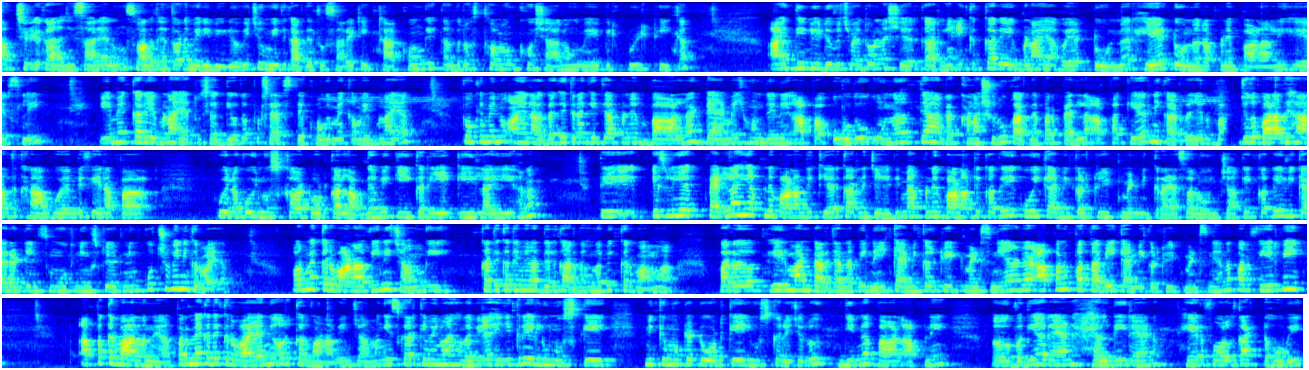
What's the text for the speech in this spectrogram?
ਸਤਿ ਸ਼੍ਰੀ ਅਕਾਲ ਜੀ ਸਾਰਿਆਂ ਨੂੰ। ਸਵਾਗਤ ਹੈ ਤੁਹਾਡਾ ਮੇਰੀ ਵੀਡੀਓ ਵਿੱਚ। ਉਮੀਦ ਕਰਦੇ ਤੁਸੀਂ ਸਾਰੇ ਠੀਕ ਠਾਕ ਹੋਵੋਗੇ, ਤੰਦਰੁਸਤ ਹੋਵੋਗੇ, ਖੁਸ਼ਹਾਲ ਹੋਵੋਗੇ। ਮੈਂ ਵੀ ਬਿਲਕੁਲ ਠੀਕ ਆ ਅੱਜ ਦੀ ਵੀਡੀਓ ਵਿੱਚ ਮੈਂ ਤੁਹਾਡੇ ਨਾਲ ਸ਼ੇਅਰ ਕਰ ਰਹੀ ਹਾਂ। ਇੱਕ ਘਰੇ ਬਣਾਇਆ ਹੋਇਆ ਟੋਨਰ ਹੇਅਰ ਟੋਨਰ ਆਪਣੇ ਵਾਲਾਂ ਲਈ ਹੇਅਰਸ ਲਈ। ਇਹ ਮੈਂ ਘਰੇ ਬਣਾਇਆ। ਤੁਸੀਂ ਅੱਗੇ ਉਹਦਾ ਪ੍ਰੋਸੈਸ ਦੇਖੋਗੇ ਮੈਂ ਕਿਵੇਂ ਬਣਾਇਆ। ਕਿਉਂਕਿ ਮੈਨੂੰ ਐਂ ਲੱਗਦਾ ਕਿ ਕਿਤੇ ਨਾ ਕਿਤੇ ਆਪਣੇ ਵਾਲ ਨਾ ਡੈਮੇਜ ਹੁੰਦੇ ਨੇ। ਆਪਾਂ ਉਦੋਂ ਉਹਨਾਂ ਦਾ ਧਿਆਨ ਰੱਖਣਾ ਸ਼ੁਰੂ ਕਰਦੇ ਹਾਂ, ਪਰ ਪਹਿਲਾਂ ਆਪਾਂ ਕੇਅਰ ਨਹੀਂ ਕਰਦੇ। ਜਦੋਂ ਵਾ- ਜਦੋਂ ਵਾਲਾਂ ਦੀ ਹਾਲਤ ਖਰਾਬ ਹੋ ਜਾਂਦੀ, ਫਿਰ ਆਪਾਂ ਕੋਈ ਨਾ ਕੋਈ ਨੁਸਖਾ ਟੋਟਕਾ ਲੱਭਦੇ ਆ ਵੀ ਕੀ ਕਰੀਏ, ਕੀ ਲਾਈਏ, ਹਨਾ? ਤੇ ਇਸ ਲਈ ਪਹਿਲਾਂ ਹੀ ਆਪਣੇ ਵਾਲਾਂ ਦੀ ਕੇਅਰ ਕਰਨੀ ਚਾਹੀਦੀ। ਮੈਂ ਆਪਣੇ ਵਾਲਾਂ ਤੇ ਕਦੇ ਕੋਈ ਕੈਮੀਕਲ ਟ੍ਰੀਟਮੈਂਟ ਨਹੀਂ ਕਰਾਇਆ ਸੈਲੂਨ ਜਾ ਕੇ, ਕਦੇ ਵੀ ਕੈਰਾਟਿਨ ਸਮੂਥਨਿੰਗ ਸਟ੍ਰੇਟਨਿੰਗ ਕੁਝ ਵੀ ਨਹੀਂ ਕਰਵਾਇਆ। ਔਰ ਮੈਂ ਕਰਵਾਉਣਾ ਵੀ ਨਹੀਂ ਚਾਹੂੰਗੀ। ਕਦੇ ਕਦੇ ਮੇਰਾ ਦਿਲ ਕਰਦਾ ਹੁੰਦਾ ਵੀ ਕਰਵਾਵਾਂ, ਪਰ ਫਿਰ ਮਨ ਡਰ ਜਾਂਦਾ ਵੀ ਨਹੀਂ ਕੈਮੀਕਲ ਟ੍ਰੀਟਮੈਂਟਸ ਨਹੀਂ ਆ। ਆਪਾਂ ਨੂੰ ਪਤਾ ਵੀ ਕੈਮੀਕਲ ਟ੍ਰੀਟਮੈਂਟਸ ਨੇ, ਹਨਾ? ਪਰ ਫਿਰ ਵੀ ਆਪਾਂ ਕਰਵਾ ਲੈਂਦੇ ਆ ਪਰ ਮੈਂ ਕਦੇ ਕਰਵਾਇਆ ਨਹੀਂ ਔਰ ਕਰਵਾਉਣਾ ਵੀ ਨਹੀਂ ਚਾਹਾਂਗੀ। ਇਸ ਕਰਕੇ ਮੈਨੂੰ ਐ ਹੁੰਦਾ ਵੀ ਇਹੋ ਜਿਹੇ ਘਰੇਲੂ ਨੁਸਖੇ, ਨਿੱਕੇ ਮੋਟੇ ਟੋਟ ਕੇ ਯੂਜ਼ ਕਰੇ ਚਲੋ, ਜਿੰਨਾ ਵਾਲ ਆਪਣੇ ਵਧੀਆ ਰਹਿਣ ਹੈਲਦੀ ਰਹਿਣ ਹੇਅਰ ਫਾਲ ਘੱਟ ਹੋਵੇ।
